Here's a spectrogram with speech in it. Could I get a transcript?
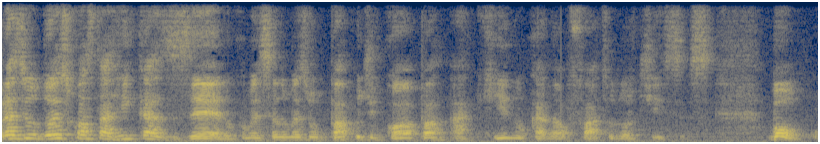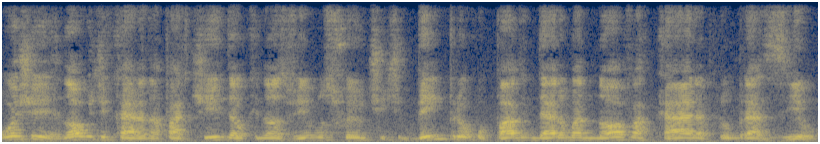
Brasil 2, Costa Rica 0. Começando mais um Papo de Copa aqui no canal Fato Notícias. Bom, hoje, logo de cara na partida, o que nós vimos foi o Tite bem preocupado em dar uma nova cara para o Brasil,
